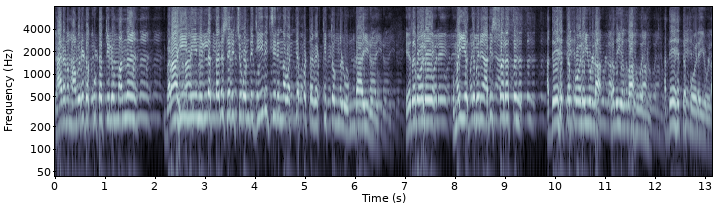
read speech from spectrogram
കാരണം അവരുടെ കൂട്ടത്തിലും അന്ന് ഇബ്രാഹിമി മില്ലത്തനുസരിച്ചുകൊണ്ട് ജീവിച്ചിരുന്ന ഒറ്റപ്പെട്ട വ്യക്തിത്വങ്ങൾ ഉണ്ടായിരുന്നു. ഏതുപോലെ ഉമയ്യത്തുവിന് അബിസ്വലത്ത് അദ്ദേഹത്തെ പോലെയുള്ള റളിയല്ലാഹു അൻഹു അദ്ദേഹത്തെ പോലെയുള്ള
